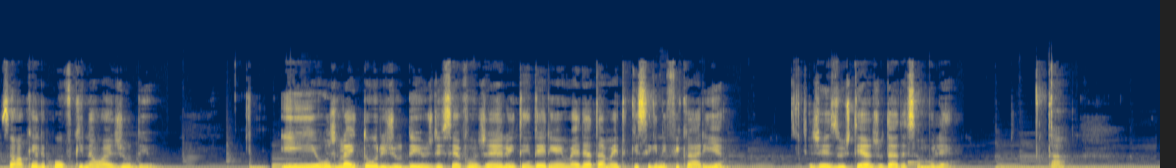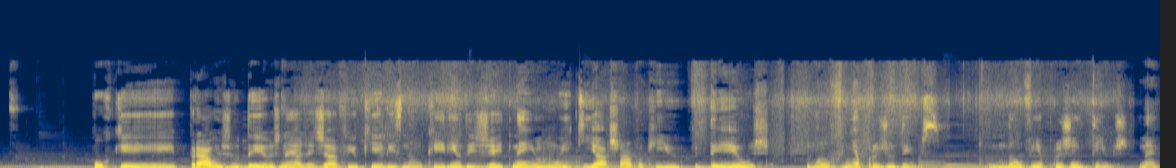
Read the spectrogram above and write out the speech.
são aquele povo que não é judeu. E os leitores judeus desse evangelho entenderiam imediatamente o que significaria Jesus ter ajudado essa mulher? Porque para os judeus, né, a gente já viu que eles não queriam de jeito nenhum e que achavam que Deus não vinha para os judeus, não vinha para os gentios, né?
